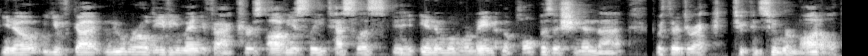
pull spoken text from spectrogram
You know, you've got new world EV manufacturers. Obviously, Tesla's in, in, and will remain in the pole position in that with their direct to consumer model.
